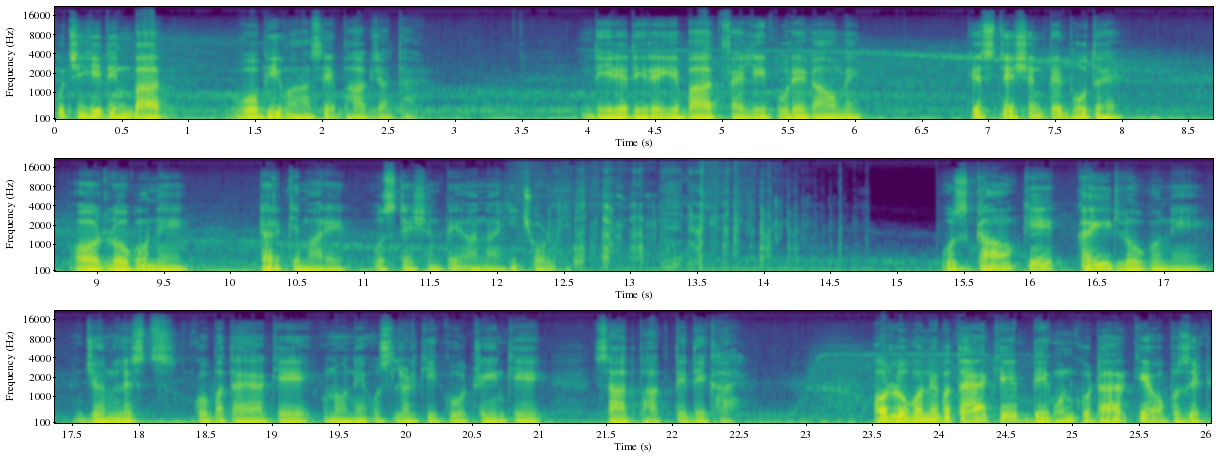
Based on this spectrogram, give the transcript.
कुछ ही दिन बाद वो भी वहाँ से भाग जाता है। धीरे धीरे ये बात फैली पूरे गाँव में कि स्टेशन पे भूत है और लोगों ने डर के मारे उस स्टेशन पे आना ही छोड़ दिया। उस गाँव के कई लोगों ने जर्नलिस्ट्स को बताया कि उन्होंने उस लड़की को ट्रेन के साथ भागते देखा है। और लोगों ने बताया कि बेगुन कोडार के ऑपोजिट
